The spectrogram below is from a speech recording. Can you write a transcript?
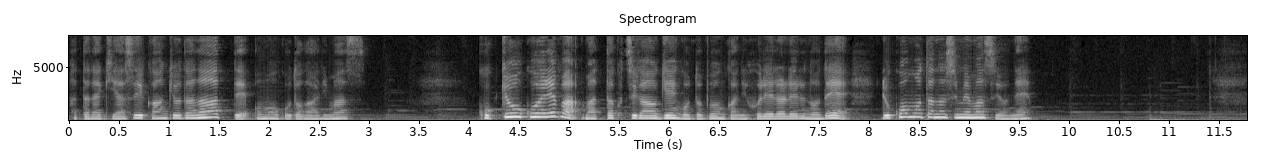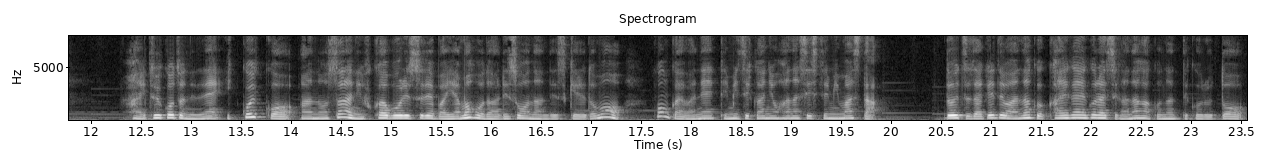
働きやすい環境だなって思うことがあります。国境を越えれば全く違う言語と文化に触れられるので旅行も楽しめますよねはい。ということでね、一個一個、あの、さらに深掘りすれば山ほどありそうなんですけれども、今回はね、手短にお話ししてみました。ドイツだけではなく海外暮らしが長くなってくると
